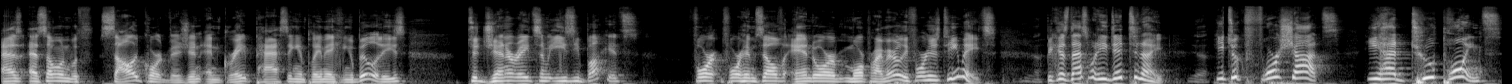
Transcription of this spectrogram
as, as someone with solid court vision and great passing and playmaking abilities to generate some easy buckets for for himself and or more primarily for his teammates. Because that's what he did tonight. He took four shots. He had two points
